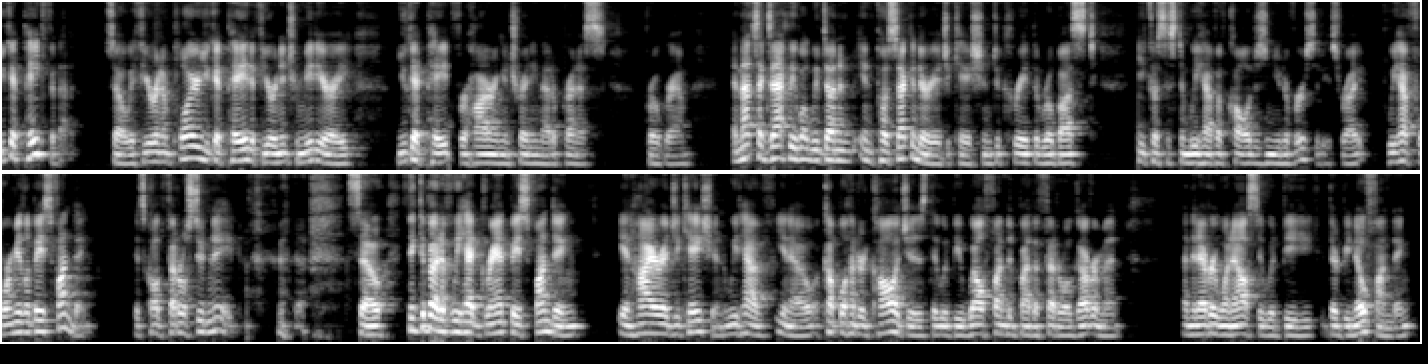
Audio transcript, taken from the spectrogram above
you get paid for that. So if you're an employer, you get paid. If you're an intermediary, you get paid for hiring and training that apprentice program. And that's exactly what we've done in, in post secondary education to create the robust ecosystem we have of colleges and universities, right? We have formula based funding. It's called federal student aid. so think about if we had grant based funding in higher education, we'd have, you know, a couple hundred colleges that would be well funded by the federal government. And then everyone else, it would be, there'd be no funding.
